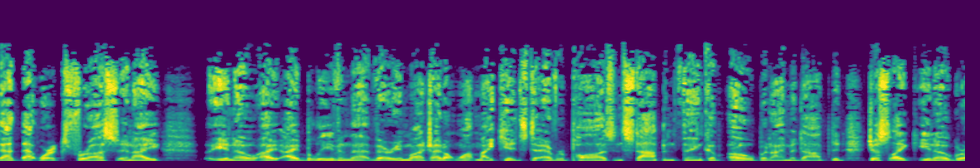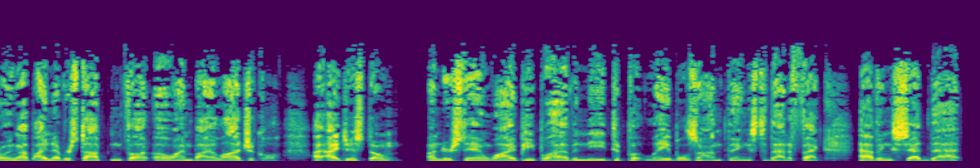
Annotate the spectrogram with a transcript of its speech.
that that works for us. And i you know I, I believe in that very much. I don't want my kids to ever pause and stop and think of oh but i'm adopted. Just like you know growing up i never stopped and thought oh i'm biological. I, I just don't understand why people have a need to put labels on things to that effect. Having said that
